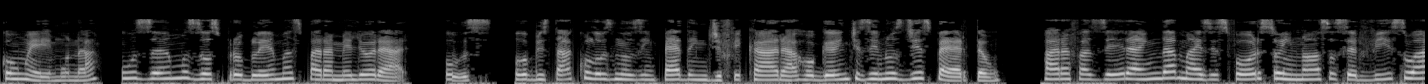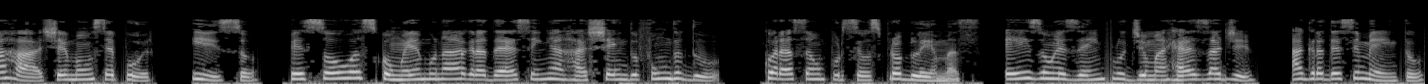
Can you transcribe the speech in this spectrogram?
Com Emuna, usamos os problemas para melhorar os Obstáculos nos impedem de ficar arrogantes e nos despertam para fazer ainda mais esforço em nosso serviço a Hashemon Sepur. Isso. Pessoas com Emuna agradecem a Hashem do fundo do coração por seus problemas. Eis um exemplo de uma reza de agradecimento.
